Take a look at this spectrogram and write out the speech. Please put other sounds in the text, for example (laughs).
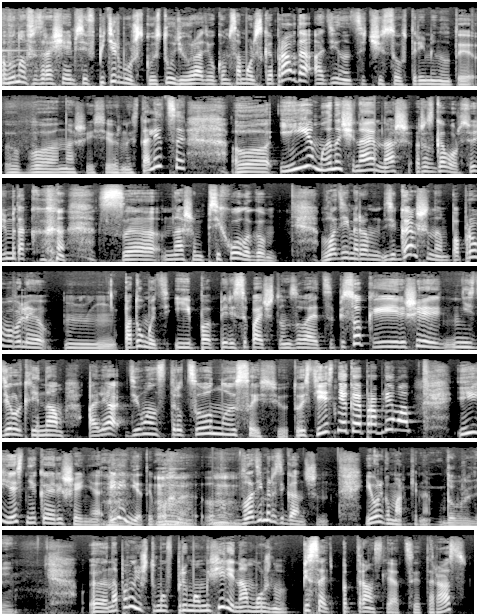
Вновь возвращаемся в петербургскую студию радио «Комсомольская правда». 11 часов 3 минуты в нашей северной столице. Э, и мы начинаем наш разговор. Сегодня мы так (laughs) с нашим психологом Владимиром Зиганшиным попробовали подумать и пересыпать, что называется, песок, и решили, не сделать ли нам а демонстрационную сессию. То есть есть некая проблема и есть некое решение. Или (laughs) нет его? Владимир Зиганшин и Ольга Маркина. Добрый день. Э, напомню, что мы в прямом эфире, нам можно писать под трансляцией, это раз.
